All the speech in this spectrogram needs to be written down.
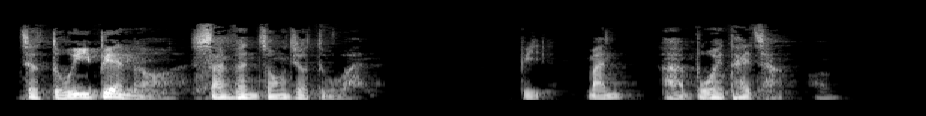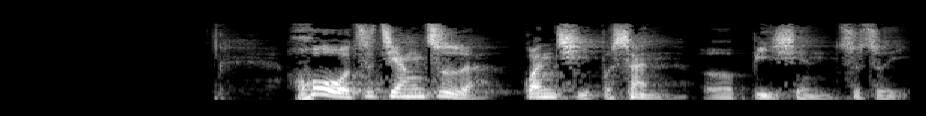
这读一遍哦，三分钟就读完，比蛮啊不会太长。祸之将至啊，观其不善而必先知之矣。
